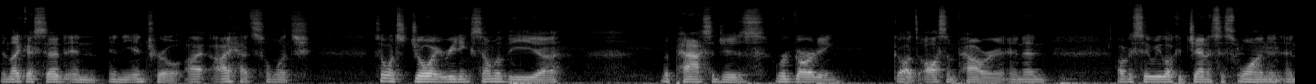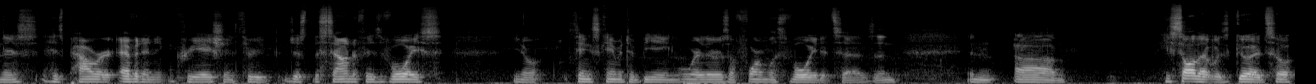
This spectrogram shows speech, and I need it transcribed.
and like I said in in the intro, I I had so much so much joy reading some of the uh, the passages regarding God's awesome power, and then obviously we look at Genesis one, and, and there's His power evident in creation through just the sound of His voice. You know, things came into being where there was a formless void. It says, and and um, He saw that was good. So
